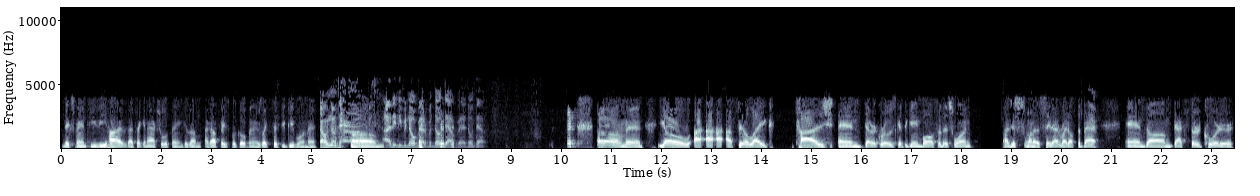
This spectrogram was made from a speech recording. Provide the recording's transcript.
Knicks fan TV hive. That's like an actual thing because I'm I got Facebook open. and There's like 50 people in there. Oh, no doubt. Um, I didn't even know about it, but no doubt, man. No doubt. oh man, yo, I, I I feel like Taj and Derrick Rose get the game ball for this one. I just want to say that right off the bat. And um that third quarter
